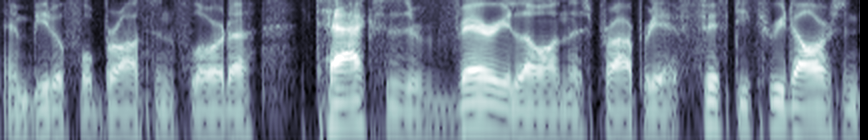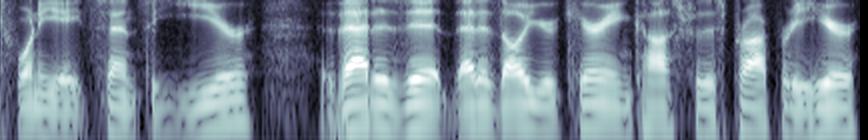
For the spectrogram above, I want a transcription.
in beautiful Bronson, Florida. Taxes are very low on this property at $53.28 a year. That is it. That is all your carrying cost for this property here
